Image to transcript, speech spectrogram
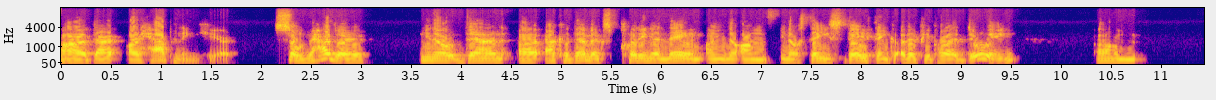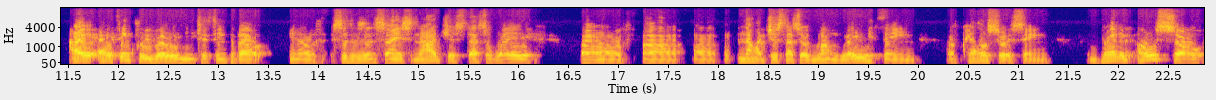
uh, that are happening here. So rather, you know, than uh, academics putting a name on, you know, on, you know, things they think other people are doing, um, I, I think we really need to think about, you know, citizen science, not just as a way of, uh, uh, not just as a one-way thing of crowdsourcing, but also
